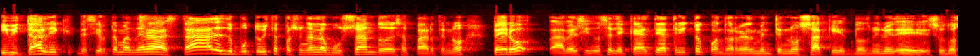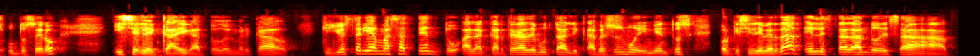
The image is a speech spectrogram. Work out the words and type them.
y Vitalik de cierta manera está desde un punto de vista personal abusando de esa parte, ¿no? Pero a ver si no se le cae el teatrito cuando realmente no saque 2000, eh, su 2.0 y se le caiga todo el mercado que yo estaría más atento a la cartera de Butalik, a ver sus movimientos, porque si de verdad él está dando esa,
